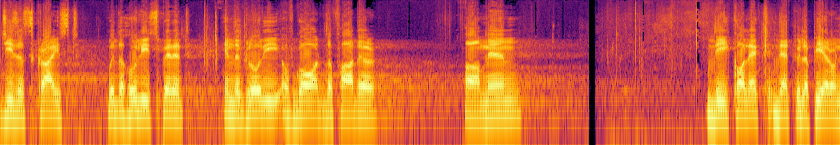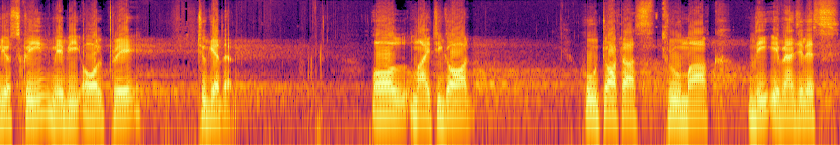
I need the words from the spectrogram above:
Jesus Christ, with the Holy Spirit, in the glory of God the Father. Amen. The collect that will appear on your screen, may we all pray together. Almighty God, who taught us through Mark the evangelist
